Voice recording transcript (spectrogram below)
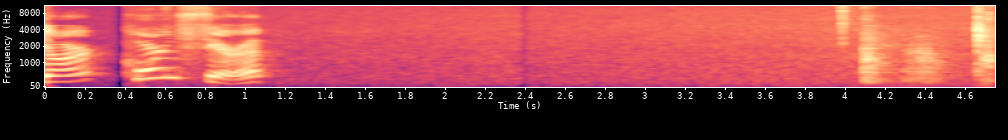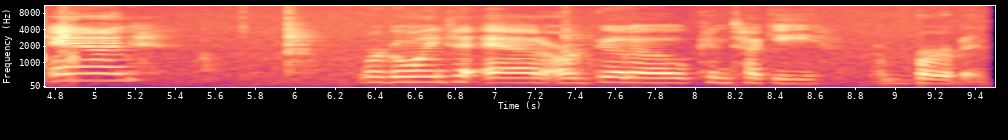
dark corn syrup. And we're going to add our good old Kentucky bourbon.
